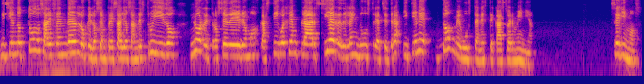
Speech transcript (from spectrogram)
diciendo todos a defender lo que los empresarios han destruido, no retrocederemos, castigo ejemplar, cierre de la industria, etc. Y tiene dos me gusta en este caso, Herminia. Seguimos.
